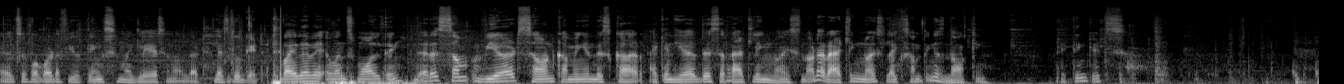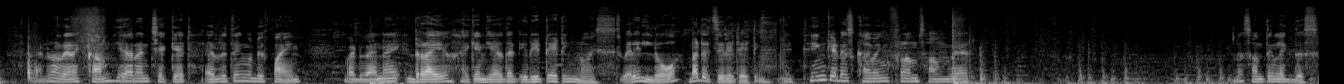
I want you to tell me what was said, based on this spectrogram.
I also forgot a few things, my glares and all that. Let's go get it. By the way, one small thing. There is some weird sound coming in this car. I can hear this rattling noise. Not a rattling noise, like something is knocking. I think it's I don't know when I come here and check it, everything will be fine. But when I drive, I can hear that irritating noise. It's very low, but it's irritating. I think it is coming from somewhere, you know, something like this.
